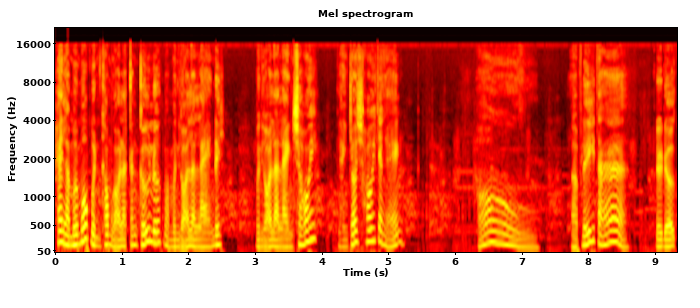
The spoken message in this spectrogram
hay là mới mốt mình không gọi là căn cứ nữa mà mình gọi là làng đi. Mình gọi là làng sói làng chó sói chẳng hạn. Ồ oh, hợp lý ta. Được được.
